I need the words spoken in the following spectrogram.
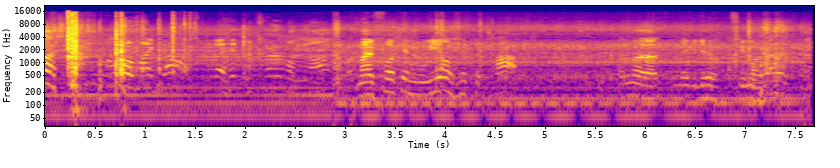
Gosh! Oh my gosh! Did I hit the curb on the opposite? My fucking wheel hit the top. I'm gonna maybe do a few more.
